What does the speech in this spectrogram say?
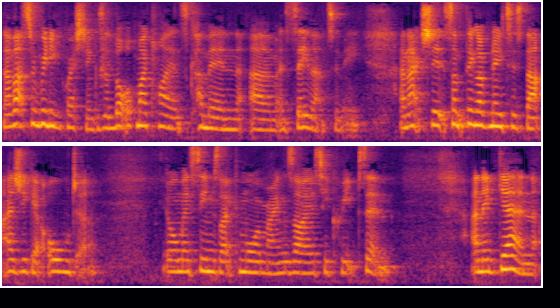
Now, that's a really good question because a lot of my clients come in um, and say that to me. And actually, it's something I've noticed that as you get older, it almost seems like more and more anxiety creeps in. And again,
